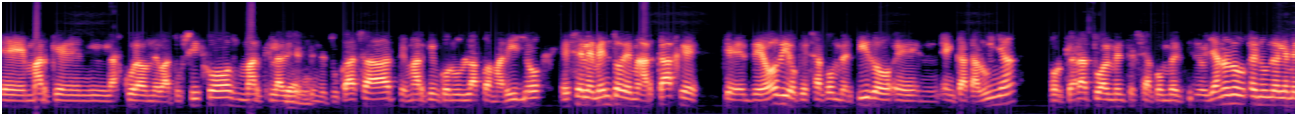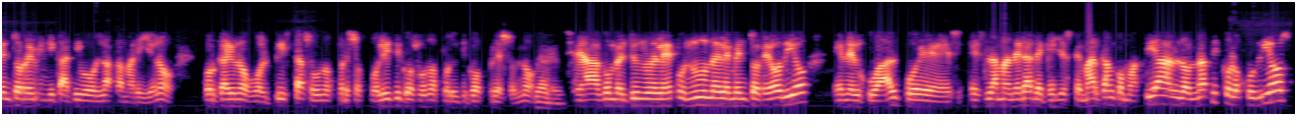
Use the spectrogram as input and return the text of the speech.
eh, marquen la escuela donde va tus hijos, marquen la dirección de tu casa, te marquen con un lazo amarillo. Ese elemento de marcaje, que, de odio que se ha convertido en, en Cataluña, porque ahora actualmente se ha convertido ya no en un elemento reivindicativo en lazo amarillo, no, porque hay unos golpistas o unos presos políticos o unos políticos presos, no, se ha convertido en un, elemento de odio en el cual pues es la manera de que ellos te marcan como hacían los nazis con los judíos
